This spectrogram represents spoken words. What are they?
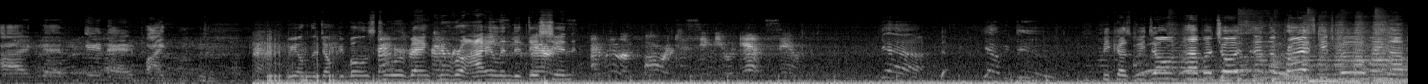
I get in a fight. We on the Jump Ya Bones Tour, Vancouver Island edition. And we look forward to seeing you again soon. Yeah, yeah we do. Because we don't have a choice and the price keeps going up.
